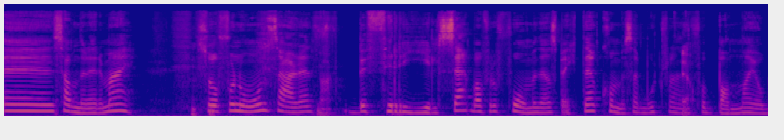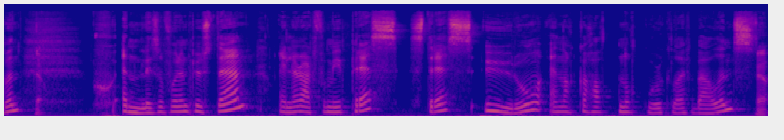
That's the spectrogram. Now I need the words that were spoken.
Eh, savner dere meg? Så for noen så er det en befrielse, bare for å få med det aspektet, å komme seg bort fra den forbanna jobben. Ja. Endelig så får hun puste. Eller det har vært for mye press, stress, uro. En har ikke hatt nok work-life balance. Ja.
